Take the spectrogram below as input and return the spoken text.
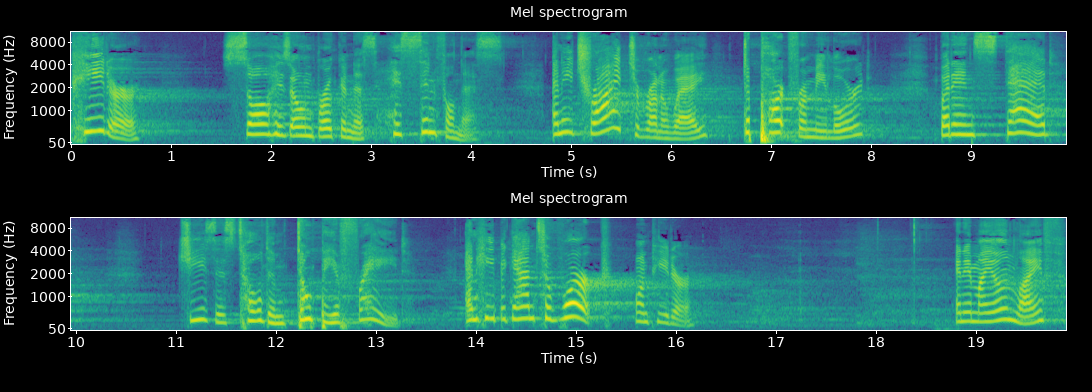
Peter saw his own brokenness, his sinfulness, and he tried to run away. Depart from me, Lord. But instead, Jesus told him, Don't be afraid. And he began to work on Peter. And in my own life,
